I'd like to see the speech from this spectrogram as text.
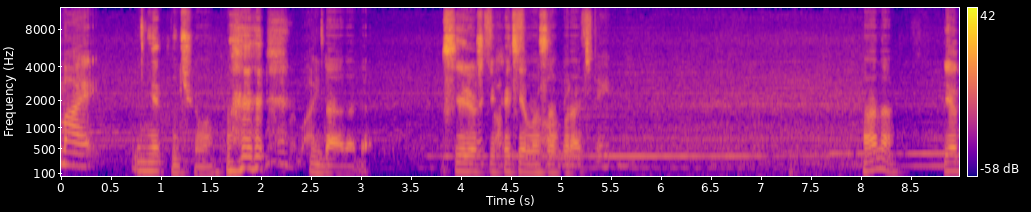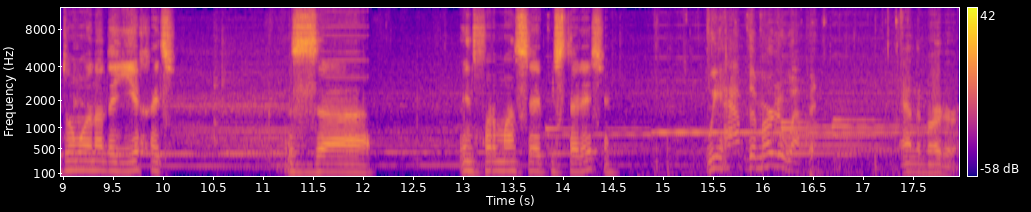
My... Нет ничего. Да, да, да. Сережки хотела забрать. Анна, я думаю, надо ехать за информацией о пистолете. We have the murder weapon. And the murderer.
